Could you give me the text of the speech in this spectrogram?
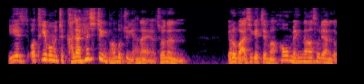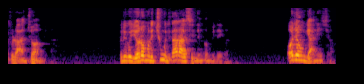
이게 어떻게 보면 가장 현실적인 방법 중에 하나예요. 저는 여러분 아시겠지만 허무맹랑한 소리 하는 거 별로 안 좋아합니다. 그리고 여러분이 충분히 따라할 수 있는 겁니다. 이건 어려운 게 아니죠.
